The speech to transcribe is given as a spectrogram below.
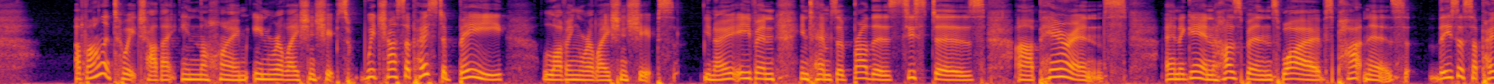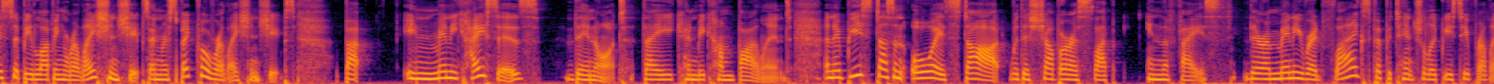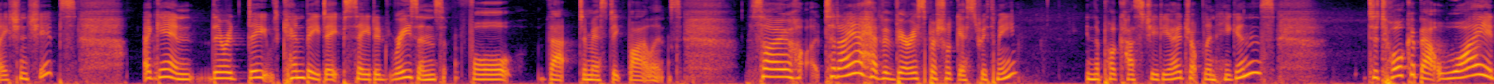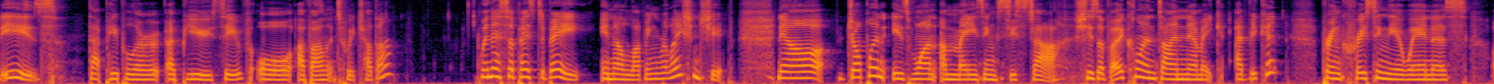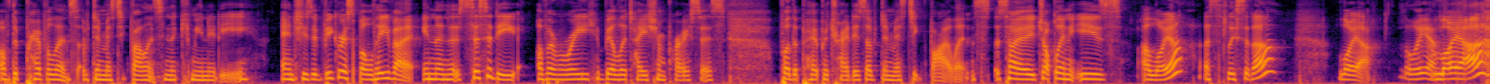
are violent to each other in the home, in relationships, which are supposed to be loving relationships. You know, even in terms of brothers, sisters, uh, parents, and again, husbands, wives, partners, these are supposed to be loving relationships and respectful relationships. But in many cases, they're not. They can become violent. And abuse doesn't always start with a shove or a slap in the face. There are many red flags for potential abusive relationships. Again, there are deep can be deep-seated reasons for that domestic violence. So, today I have a very special guest with me in the podcast studio, Joplin Higgins, to talk about why it is that people are abusive or are violent to each other when they're supposed to be in a loving relationship. Now, Joplin is one amazing sister. She's a vocal and dynamic advocate for increasing the awareness of the prevalence of domestic violence in the community. And she's a vigorous believer in the necessity of a rehabilitation process for the perpetrators of domestic violence. So, Joplin is a lawyer, a solicitor, lawyer, Lawyer. lawyer.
